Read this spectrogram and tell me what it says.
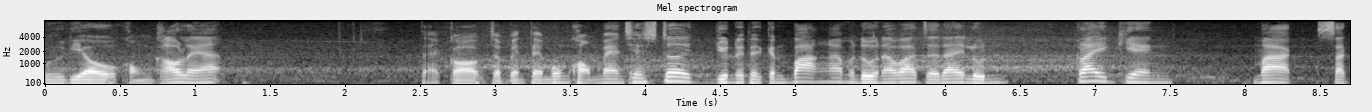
มือเดียวของเขาเลยฮะแต่ก็จะเป็นแต่มุมของแมนเชสเตอร์ยูไนเต็ดกันบ้างนะมาดูนะว่าจะได้ลุ้นใกล้เคียงมากสัก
